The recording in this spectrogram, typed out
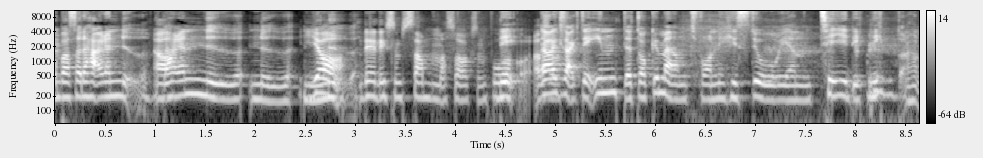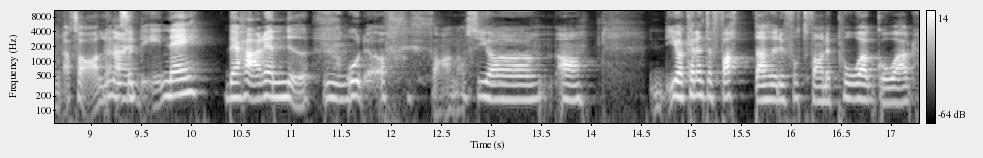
och bara så det här är nu. Mm. Ja. Det här är nu, nu, Ja, nu. det är liksom samma sak som Det, pågår. Alltså, Ja exakt, det är inte ett dokument från historien tidigt 1900-tal. Nej. Alltså, det, nej, det här är nu. Mm. Och oh, fan alltså jag, ja. Jag kan inte fatta hur det fortfarande pågår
